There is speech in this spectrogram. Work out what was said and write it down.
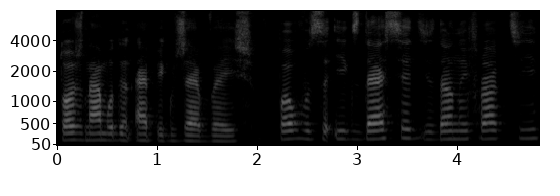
Тож нам один епік вже вийшов з X10 з даної фракції.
